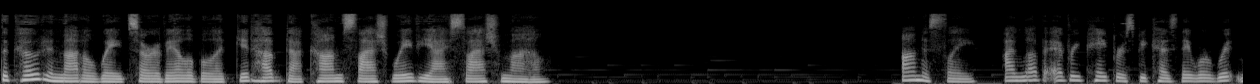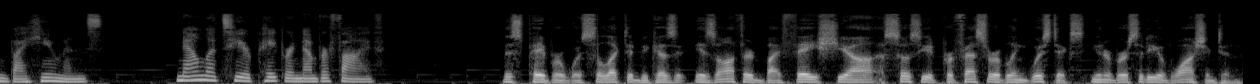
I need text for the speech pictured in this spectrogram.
The code and model weights are available at github.com slash wayveai slash mile. Honestly, I love every papers because they were written by humans. Now let's hear paper number 5. This paper was selected because it is authored by Fei Xia, Associate Professor of Linguistics, University of Washington,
